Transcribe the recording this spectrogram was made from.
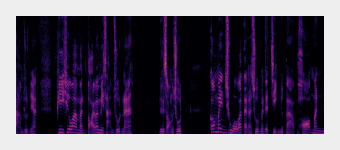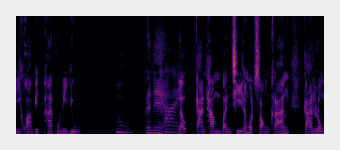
สามชุดเนี่ยพี่เชื่อว่ามันต่อให้มันมีสามชุดนะ หรือสองชุด ก็ไม่ชัวร์ว่าแต่ละชุดมันจะจริงหรือเปล่า เพราะมันมีความผิดพลาดพวกนี้อยู่อืมแน่ใช่ๆแล้วการทำบัญชีทั้งหมดสองครั้ง การลง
